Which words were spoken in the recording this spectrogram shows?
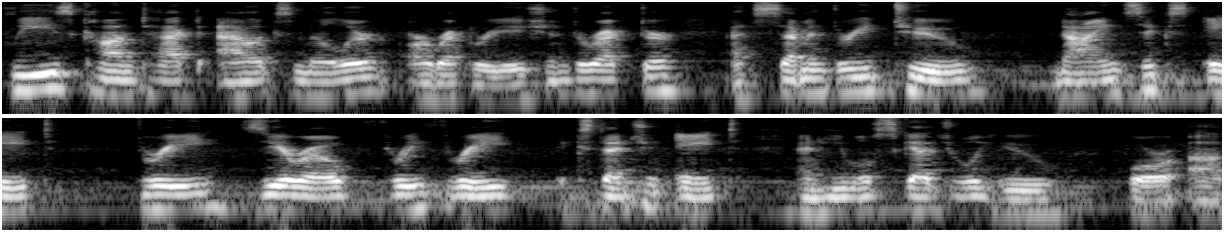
please contact Alex Miller, our Recreation Director, at 732 968 3033, extension 8, and he will schedule you for uh,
